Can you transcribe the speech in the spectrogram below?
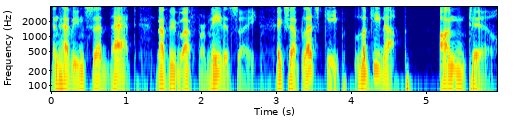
And having said that, nothing left for me to say except let's keep looking up until.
